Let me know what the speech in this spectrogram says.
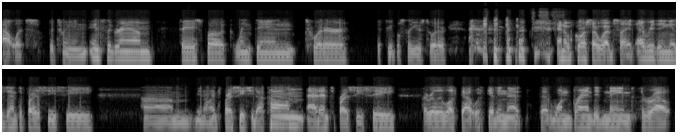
outlets between Instagram, Facebook, LinkedIn, Twitter, if people still use Twitter, and of course our website. Everything is Enterprise CC um, you know, enterprisecc.com at enterprisecc. I really lucked out with getting that that one branded name throughout.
